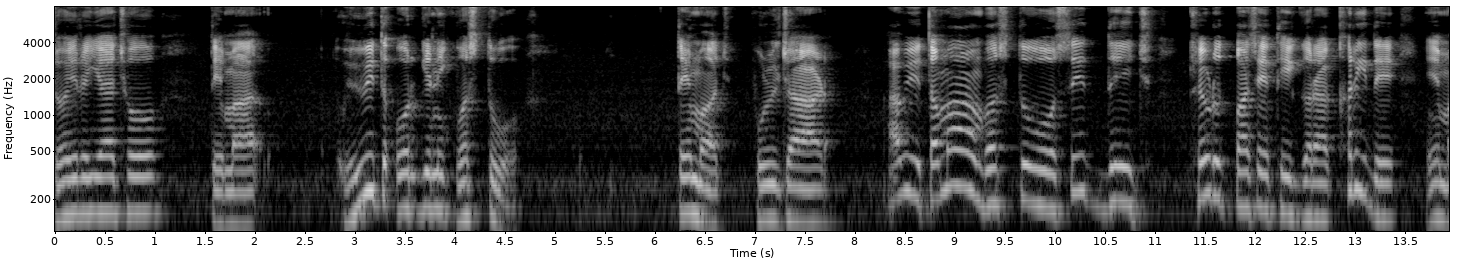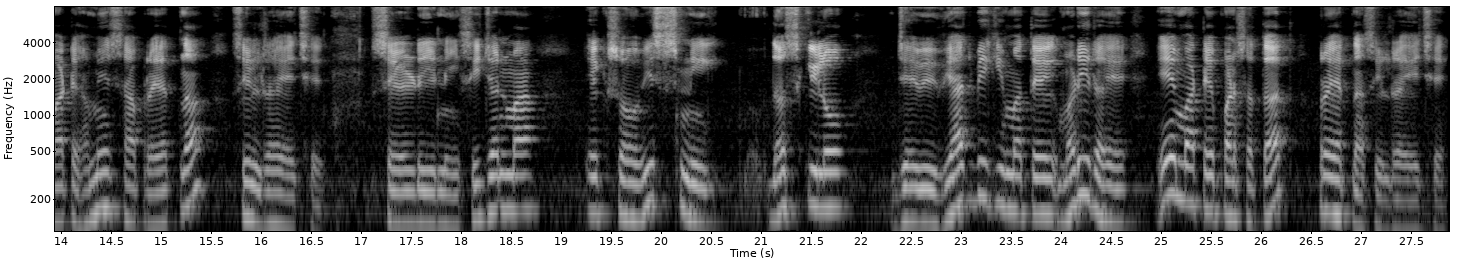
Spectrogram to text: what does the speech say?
જોઈ રહ્યા છો તેમાં વિવિધ ઓર્ગેનિક વસ્તુઓ તેમજ ફૂલઝાડ આવી તમામ વસ્તુઓ સીધી જ ખેડૂત પાસેથી ગ્રાહક ખરીદે એ માટે હંમેશા પ્રયત્નશીલ રહે છે. શેરડીની સિઝનમાં એકસો વીસની દસ કિલો જેવી વ્યાજબી કિંમતે મળી રહે એ માટે પણ સતત પ્રયત્નશીલ રહે છે.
